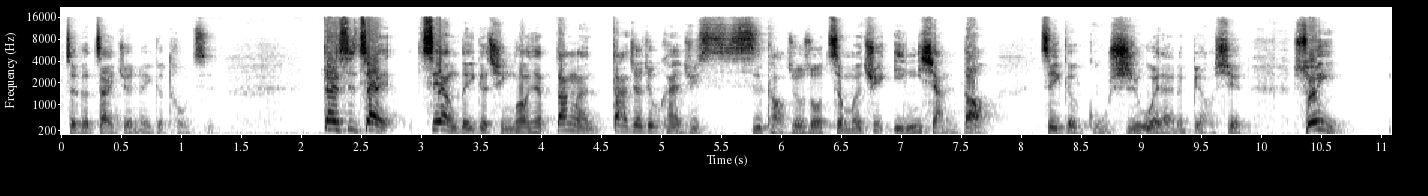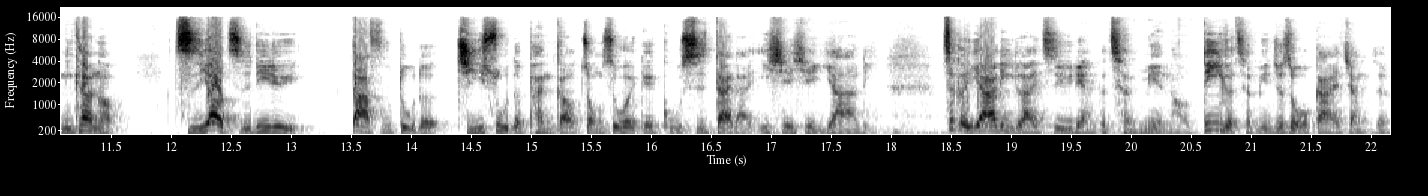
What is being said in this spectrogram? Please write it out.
这个债券的一个投资，但是在这样的一个情况下，当然大家就开始去思考，就是说怎么去影响到这个股市未来的表现。所以你看哦，只要殖利率大幅度的急速的攀高，总是会给股市带来一些些压力。这个压力来自于两个层面哈，第一个层面就是我刚才讲的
